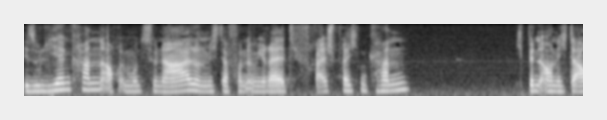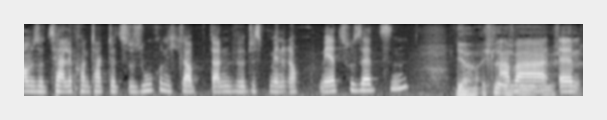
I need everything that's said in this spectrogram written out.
isolieren kann, auch emotional und mich davon irgendwie relativ freisprechen kann. Ich bin auch nicht da, um soziale Kontakte zu suchen. Ich glaube, dann würde es mir noch mehr zusetzen. Ja, ich, Aber, ich, ich, ähm,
